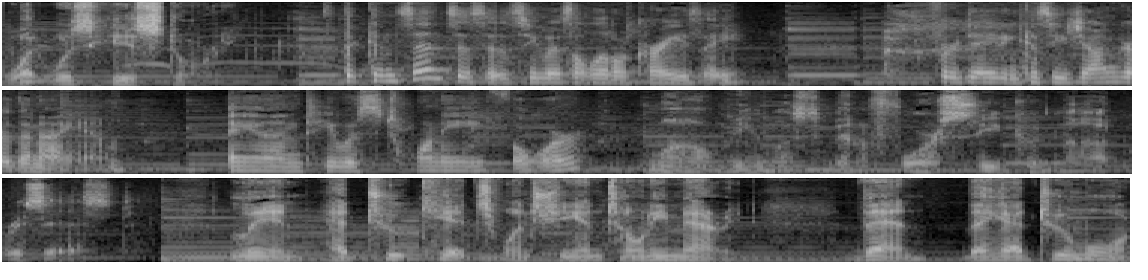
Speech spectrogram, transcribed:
What was his story? The consensus is he was a little crazy for dating because he's younger than I am. And he was 24. Well, he must have been a force he could not resist. Lynn had two kids when she and Tony married. Then they had two more.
